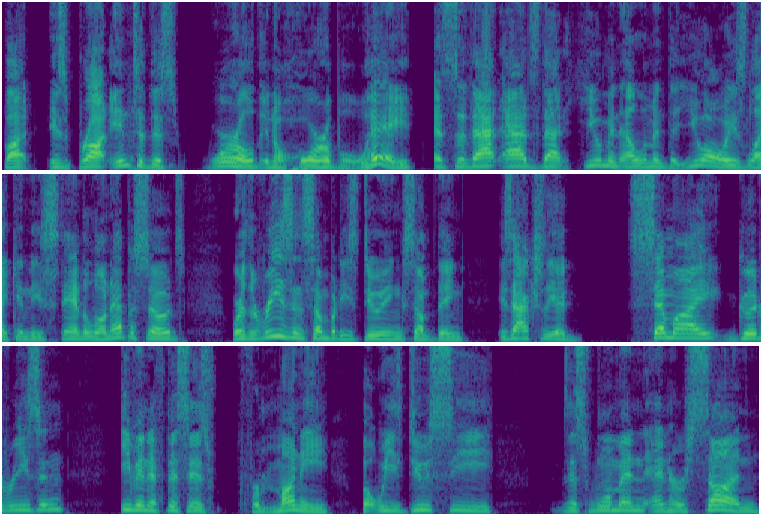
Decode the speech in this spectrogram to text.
but is brought into this world in a horrible way. And so that adds that human element that you always like in these standalone episodes, where the reason somebody's doing something is actually a semi good reason, even if this is for money. But we do see this woman and her son.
